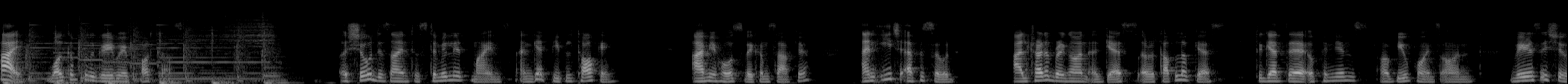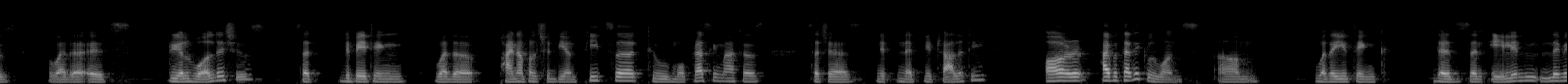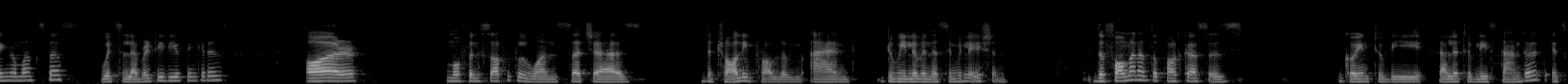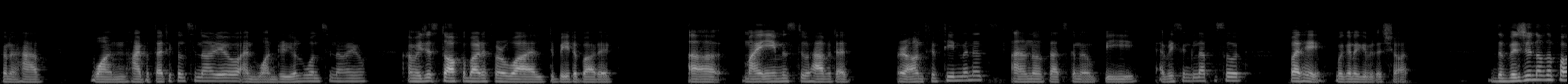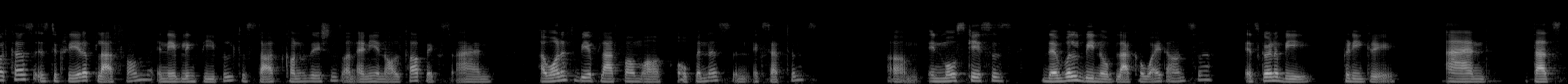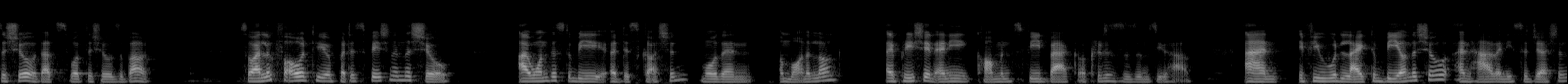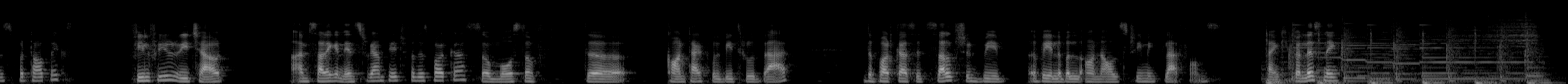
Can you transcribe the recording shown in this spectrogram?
Hi, welcome to the Grey Wave Podcast, a show designed to stimulate minds and get people talking. I'm your host, Vikram Sakya, and each episode, I'll try to bring on a guest or a couple of guests to get their opinions or viewpoints on various issues, whether it's real world issues, such debating whether pineapple should be on pizza, to more pressing matters such as net neutrality, or hypothetical ones, um, whether you think there's an alien living amongst us, which celebrity do you think it is? Or more philosophical ones, such as the trolley problem and do we live in a simulation? The format of the podcast is going to be relatively standard. It's going to have one hypothetical scenario and one real world scenario. And we just talk about it for a while, debate about it. Uh, my aim is to have it at around 15 minutes. I don't know if that's going to be every single episode, but hey, we're going to give it a shot. The vision of the podcast is to create a platform enabling people to start conversations on any and all topics. And I want it to be a platform of openness and acceptance. Um, in most cases, there will be no black or white answer. It's going to be pretty gray. And that's the show. That's what the show is about. So I look forward to your participation in the show. I want this to be a discussion more than a monologue. I appreciate any comments, feedback, or criticisms you have. And if you would like to be on the show and have any suggestions for topics, feel free to reach out. I'm starting an Instagram page for this podcast, so most of the contact will be through that. The podcast itself should be available on all streaming platforms. Thank you for listening.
